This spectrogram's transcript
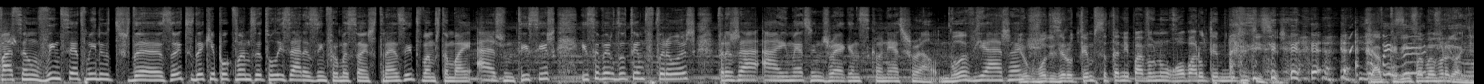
Passam 27 minutos das 8. Daqui a pouco vamos atualizar as informações de trânsito. Vamos também às notícias e saber do tempo para hoje. Para já, há Imagine Dragons com Natural. Boa viagem. Eu vou dizer o tempo se a Tânia Paiva não roubar o tempo das notícias. que há bocadinho foi uma vergonha.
